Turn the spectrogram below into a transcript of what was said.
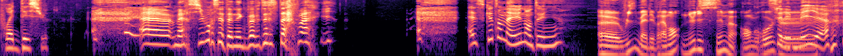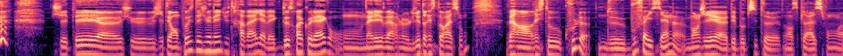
pour être déçu. Euh, merci pour cette anecdote de Star Marie. Est-ce que t'en as une, Anthony? Euh, oui, mais elle est vraiment nullissime. En gros, C'est je- les meilleurs. J'étais, euh, j'étais en pause déjeuner du travail avec deux trois collègues. On allait vers le lieu de restauration, vers un resto cool de bouffe haïtienne, manger euh, des boquites euh, d'inspiration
